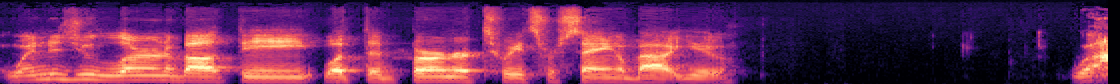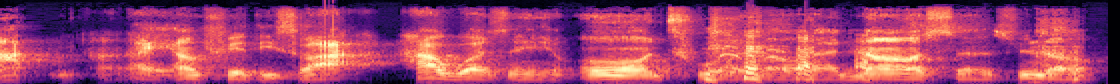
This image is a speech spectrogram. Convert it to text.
When did you learn about the what the burner tweets were saying about you? Well, I, I, am 50, so I, I wasn't on Twitter and all that nonsense, you know.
